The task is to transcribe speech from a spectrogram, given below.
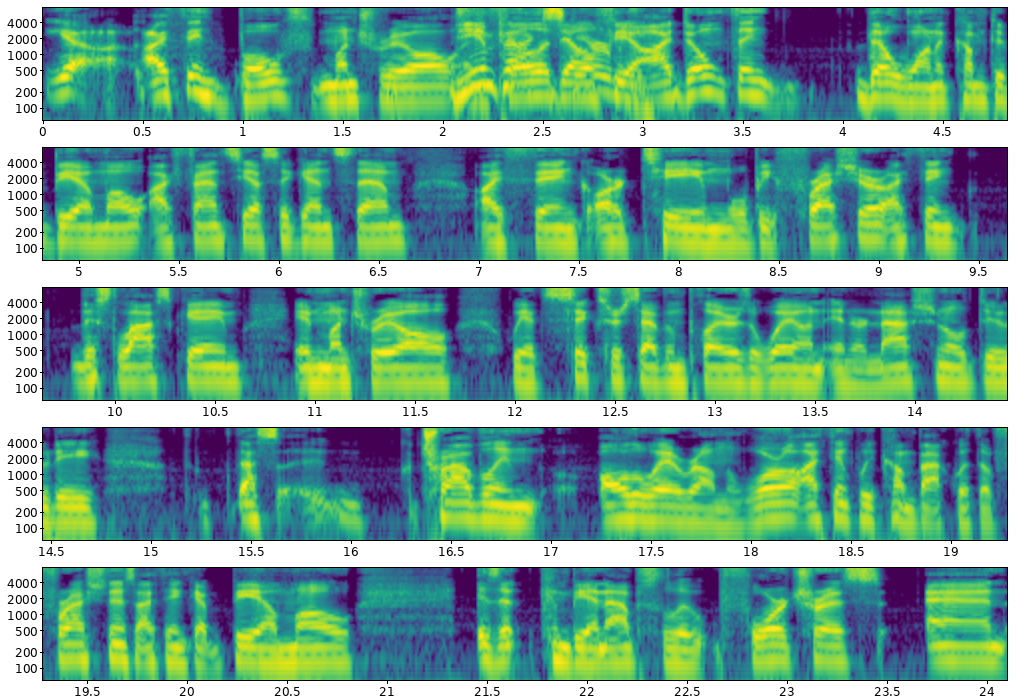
Yeah, I think both Montreal the and Philadelphia. I don't think they'll want to come to BMO. I fancy us against them. I think our team will be fresher. I think this last game in Montreal, we had six or seven players away on international duty. That's uh, traveling all the way around the world. I think we come back with a freshness. I think at BMO is it can be an absolute fortress and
